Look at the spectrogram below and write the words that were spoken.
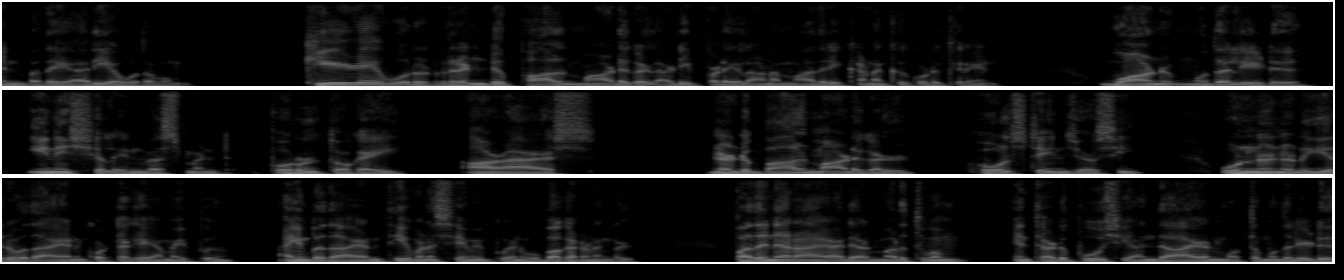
என்பதை அறிய உதவும். கீழே ஒரு ரெண்டு பால் மாடுகள் அடிப்படையிலான மாதிரி கணக்கு கொடுக்கிறேன். வாழ் முதலீடு இனிஷியல் இன்வெஸ்ட்மெண்ட் பொருள் தொகை ஆர்ஆர்எஸ் ரெண்டு பால் மாடுகள் ஹோல்ஸ்டெயின் ஜெர்சி ஒன்று இருபதாயிரம் கொட்டகை அமைப்பு ஐம்பதாயிரம் தீவன சேமிப்பு என் உபகரணங்கள். பதினாறாயிரம் மருத்துவம் என் தடுப்பூசி ஐந்தாயிரம் மொத்த முதலீடு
